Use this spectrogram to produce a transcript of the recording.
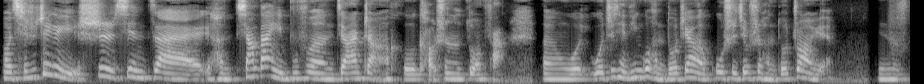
哦，其实这个也是现在很相当一部分家长和考生的做法。嗯，我我之前听过很多这样的故事，就是很多状元。嗯，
